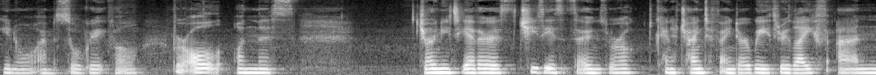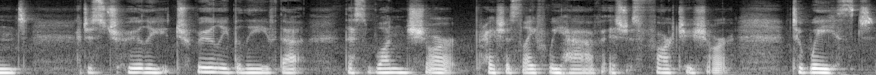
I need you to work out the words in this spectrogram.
you know, I'm so grateful. We're all on this journey together, as cheesy as it sounds. We're all kind of trying to find our way through life, and I just truly, truly believe that this one short, precious life we have is just far too short to waste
